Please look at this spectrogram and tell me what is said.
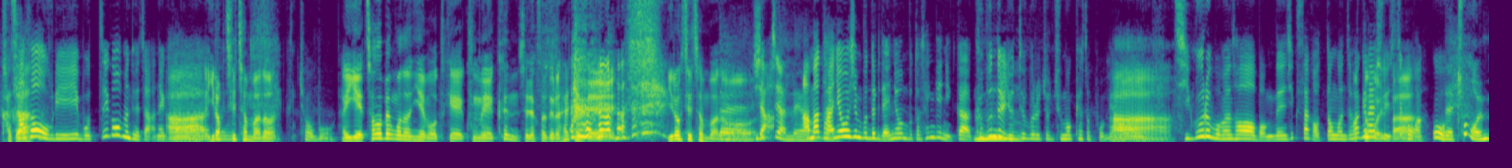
가자. 가서 우리 뭐 찍어오면 되지 않을까. 아, 1억 네. 7천만 원. 그쵸 뭐. 아, 이게 1,500만 원이면 어떻게 국내 큰 제작사들은 할 텐데 1억 7천만 네, 원. 쉽지 않네요. 아마 네. 다녀오신 분들이 내년부터 생기니까 그분들 음. 유튜브를 좀 주목해서 보면 아, 지구를 보면서 먹는 식사가 어떤 건지 어떤 확인할 수 있을 걸까? 것 같고 네, 총 얼,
